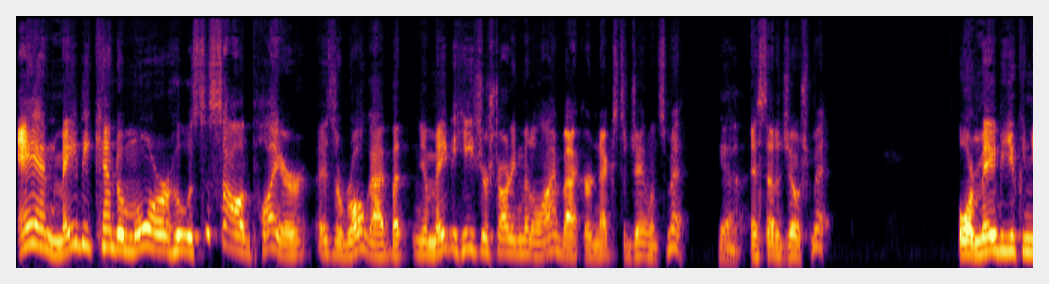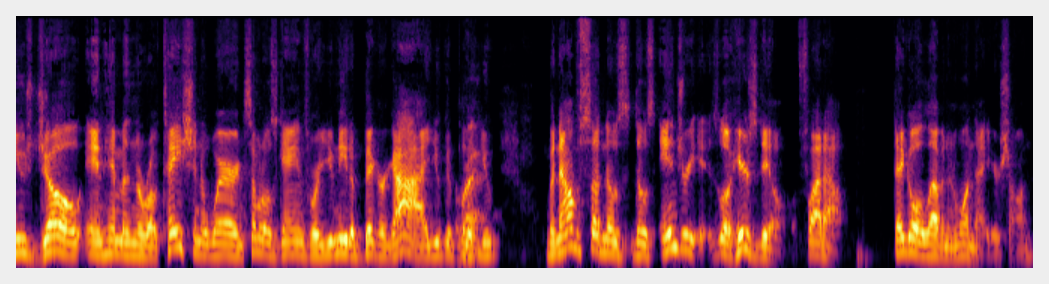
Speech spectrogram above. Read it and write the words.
And maybe Kendall Moore, who was a solid player, is a role guy, but you know, maybe he's your starting middle linebacker next to Jaylon Smith Yeah. instead of Joe Schmidt. Or maybe you can use Joe and him in the rotation to where in some of those games where you need a bigger guy, you could put Right. you. But now all of a sudden, those those injuries. Look, here's the deal, flat out. They go 11 and one that year, Sean.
